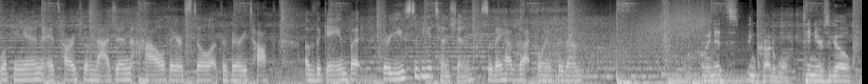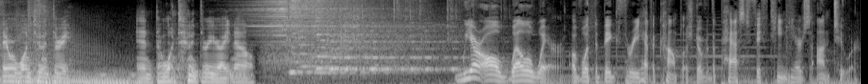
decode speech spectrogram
looking in, it's hard to imagine how they are still at the very top of the game, but they're used to the attention, so they have that going for them. I mean, it's incredible. 10 years ago, they were one, two, and three and they're one, two, and three right now. We are all well aware of what the Big Three have accomplished over the past 15 years on tour.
